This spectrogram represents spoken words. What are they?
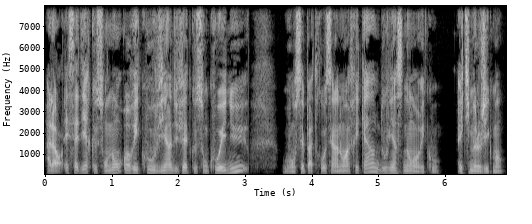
Alors, est-ce à dire que son nom Oriku vient du fait que son cou est nu? Ou on ne sait pas trop, c'est un nom africain? D'où vient ce nom Oriku, étymologiquement?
